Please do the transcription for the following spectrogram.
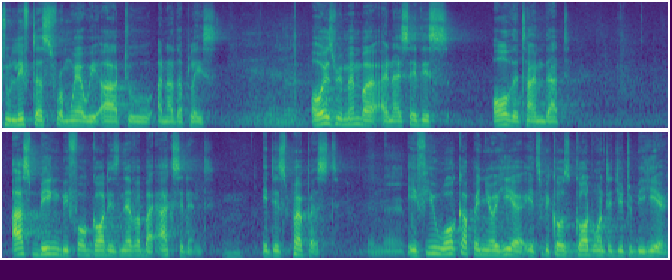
to lift us from where we are to another place. Always remember, and I say this all the time, that us being before God is never by accident. It is purposed. If you woke up and you're here, it's because God wanted you to be here.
